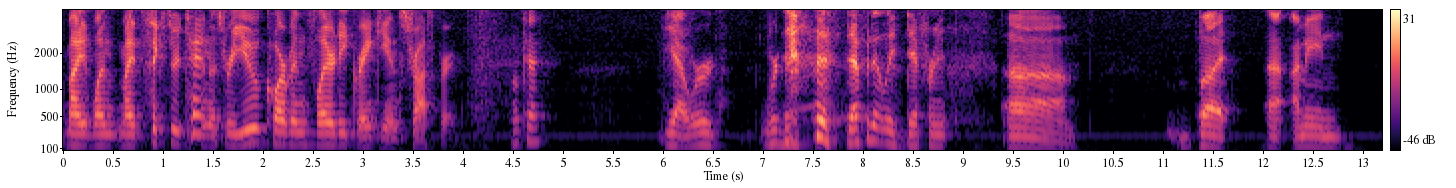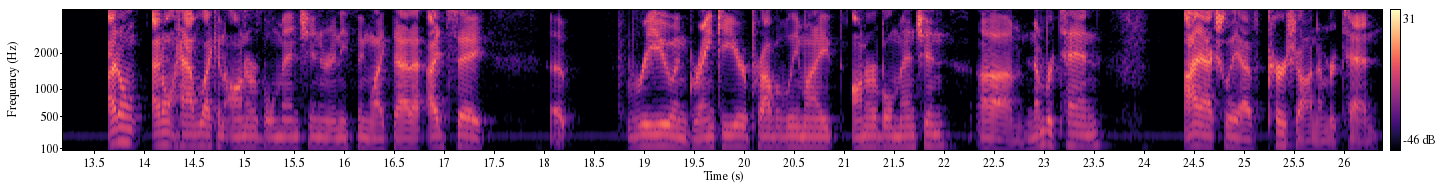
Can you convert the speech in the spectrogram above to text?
my one my six through ten was Ryu, Corbin, Flaherty, Greinke, and Strasburg. Okay. Yeah, we're we're de- definitely different. Um, but uh, I mean, I don't I don't have like an honorable mention or anything like that. I, would say uh, Ryu and Greinke are probably my honorable mention. Um, number ten, I actually have Kershaw number ten.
